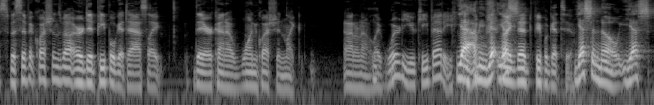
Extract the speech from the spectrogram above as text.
specific questions about, or did people get to ask like their kind of one question, like I don't know, like where do you keep Eddie? Yeah, I mean, ye- like yes, that people get to. yes and no. Yes,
